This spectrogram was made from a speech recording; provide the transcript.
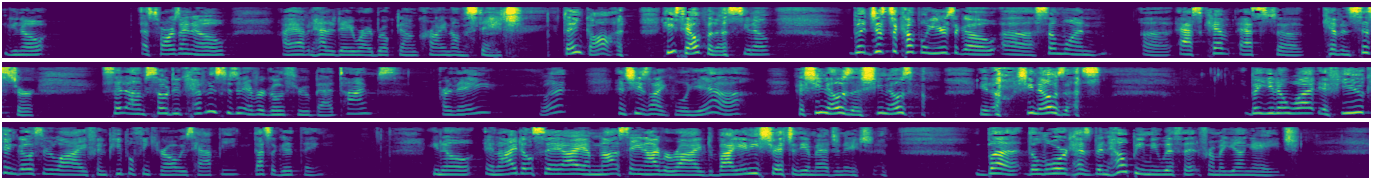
you know, as far as I know, I haven't had a day where I broke down crying on the stage. Thank God, He's helping us, you know." But just a couple years ago, uh, someone uh, asked, Kev, asked uh, Kevin's sister, said, um, "So do Kevin and Susan ever go through bad times? Are they what?" And she's like, "Well, yeah, because she knows us. She knows, you know, she knows us." But you know what? If you can go through life and people think you're always happy, that's a good thing. You know, and I don't say I am not saying I've arrived by any stretch of the imagination. But the Lord has been helping me with it from a young age.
